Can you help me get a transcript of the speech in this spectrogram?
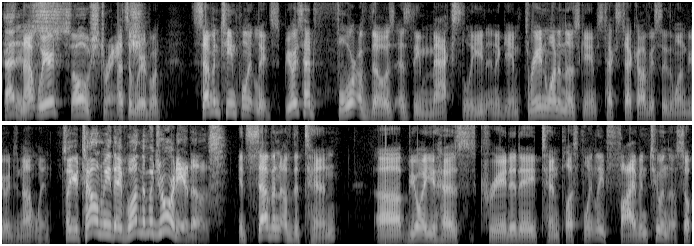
That is that weird? So strange. That's a weird one. 17 point leads. BYU's had four of those as the max lead in a game. Three and one in those games. Texas Tech, obviously, the one BYU did not win. So you're telling me they've won the majority of those? In seven of the 10, uh, BYU has created a 10 plus point lead, five and two in those. So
